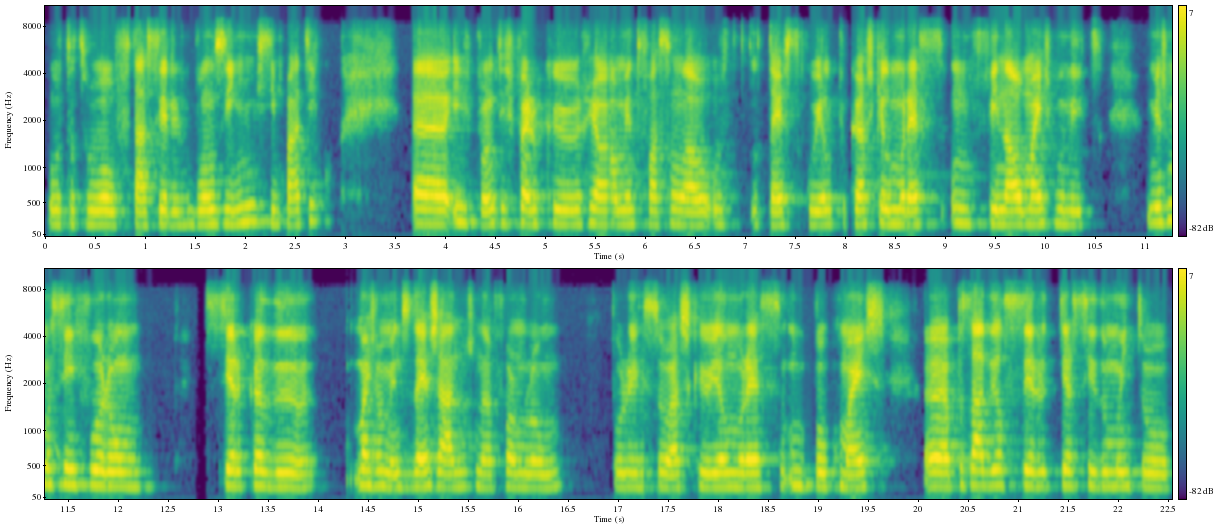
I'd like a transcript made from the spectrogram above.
o Toto Wolff está a ser bonzinho e simpático. Ah, e pronto, espero que realmente façam lá o, o teste com ele, porque eu acho que ele merece um final mais bonito. Mesmo assim, foram cerca de mais ou menos 10 anos na Fórmula 1, por isso acho que ele merece um pouco mais, ah, apesar de ele ser, ter sido muito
